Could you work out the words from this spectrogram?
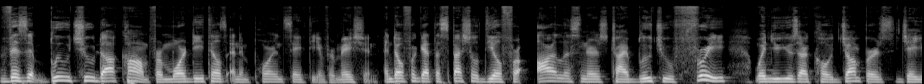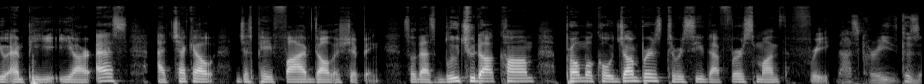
visit bluechew.com for more details and important safety information. And don't forget the special deal for our listeners. Try Blue Chew free when you use our code JUMPERS, J U M P E R S, at checkout. Just pay $5 shipping. So that's bluechew.com, promo code JUMPERS to receive that first month free. That's crazy because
